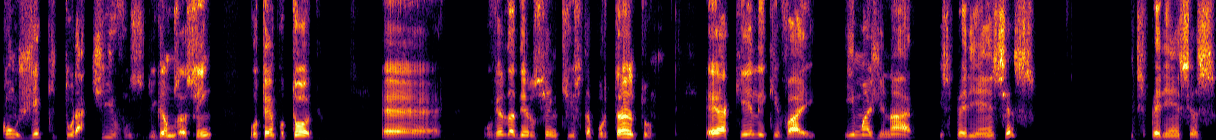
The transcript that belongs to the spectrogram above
conjecturativos, digamos assim, o tempo todo. É, o verdadeiro cientista, portanto, é aquele que vai imaginar experiências, experiências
